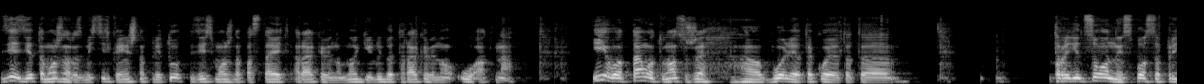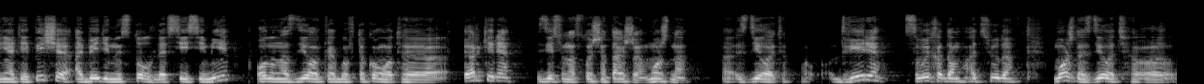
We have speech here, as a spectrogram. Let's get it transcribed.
Здесь где-то можно разместить, конечно, плиту. Здесь можно поставить раковину. Многие любят раковину у окна. И вот там вот у нас уже uh, более такой этот uh, традиционный способ принятия пищи. Обеденный стол для всей семьи. Он у нас сделан как бы в таком вот э, эркере. Здесь у нас точно так же можно Э, сделать двери с выходом отсюда. Можно сделать, э,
